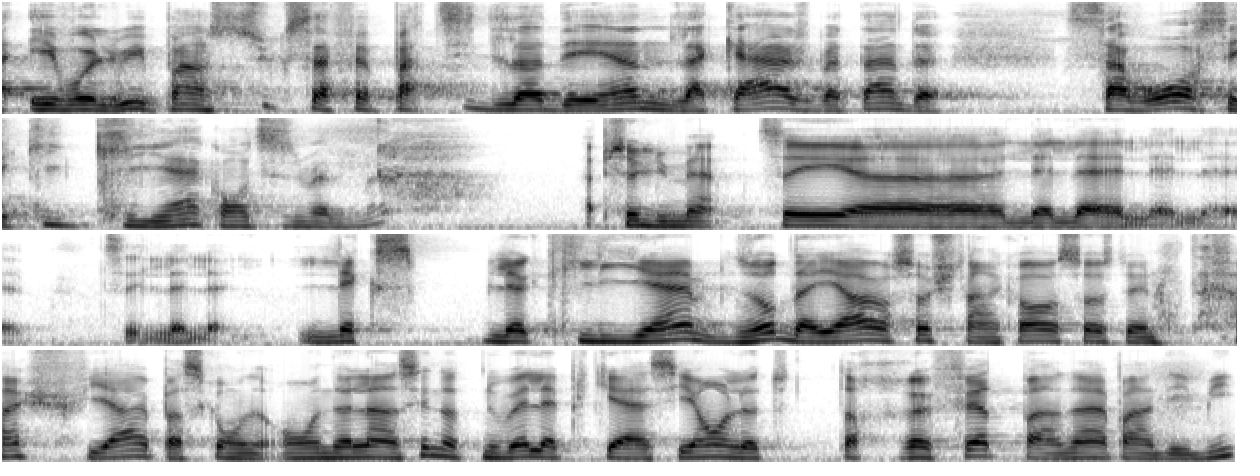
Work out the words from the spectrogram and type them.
a évolué. Penses-tu que ça fait partie de l'ADN de la cage maintenant de savoir c'est qui le client continuellement? Absolument. Tu sais, euh, le, le- client, nous autres d'ailleurs, ça, je suis encore, ça, c'est une autre affaire, je suis fier parce qu'on on a lancé notre nouvelle application, là, toute refaite pendant la pandémie.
